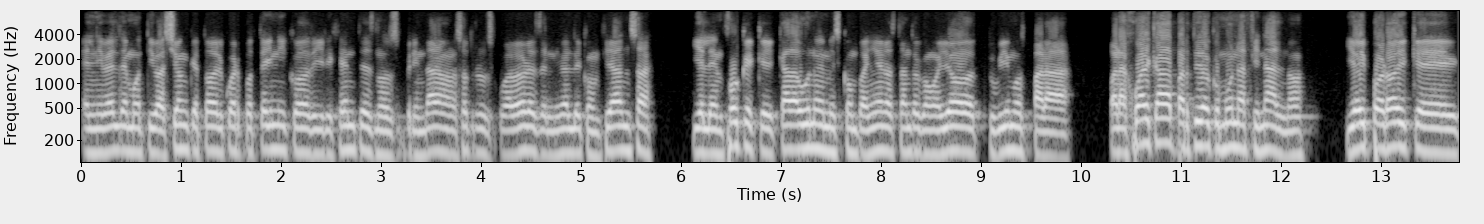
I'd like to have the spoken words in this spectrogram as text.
el, nivel de motivación que todo el cuerpo técnico, dirigentes nos brindaron a nosotros los jugadores, del nivel de confianza, y el enfoque que cada uno de mis compañeros, tanto como yo, tuvimos para, para jugar cada partido como una final, ¿no? Y hoy por hoy que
